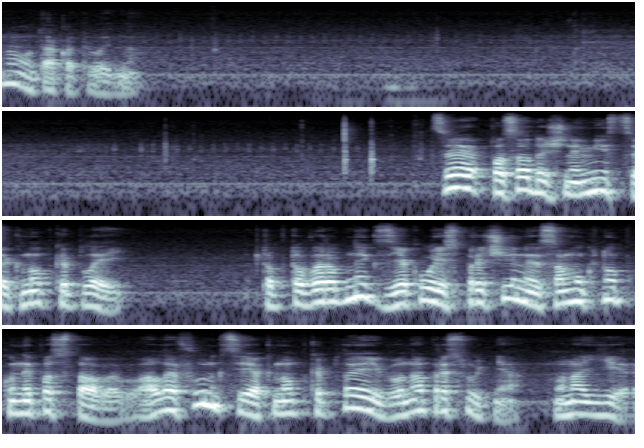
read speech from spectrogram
Ну, так от видно. Це посадочне місце кнопки Play. Тобто виробник з якоїсь причини саму кнопку не поставив, але функція кнопки Play вона присутня, вона є.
